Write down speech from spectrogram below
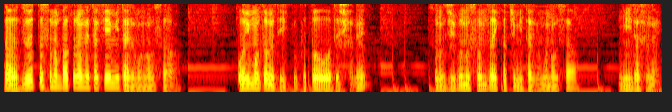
だからずっとその暴露ネタ系みたいなものをさ、追い求めていくことでしかね、その自分の存在価値みたいなものをさ、見出せない。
